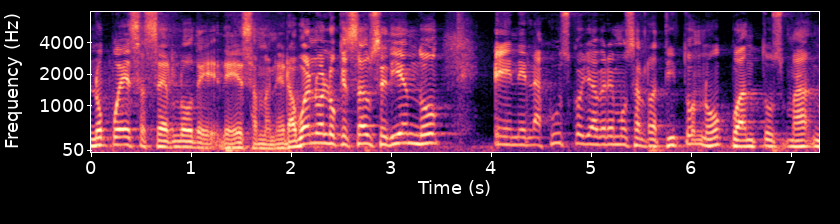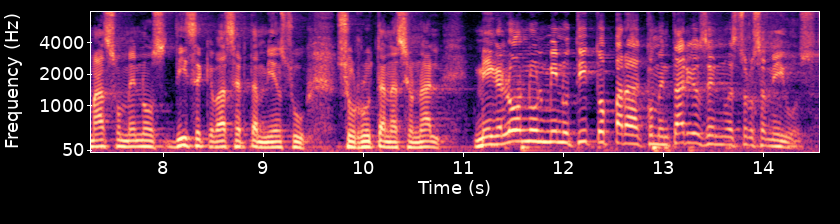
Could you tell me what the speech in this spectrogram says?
no puedes hacerlo de, de esa manera. Bueno, lo que está sucediendo En el Ajusco ya veremos al ratito, ¿no? Cuántos más, o menos dice que va a ser también su, su ruta nacional. Miguelón, un minutito para comentarios de nuestros amigos.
